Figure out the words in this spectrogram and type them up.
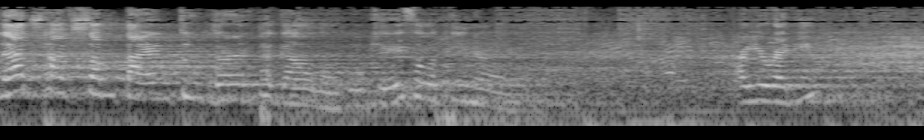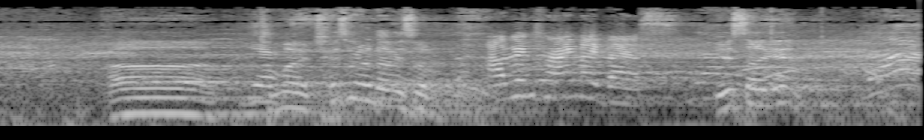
let's have some time to learn Tagalog, okay, Filipino? Are you ready? 아, Yes. 정말 최선을 다해서 I've been trying my best. Yes, I am. Yeah.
